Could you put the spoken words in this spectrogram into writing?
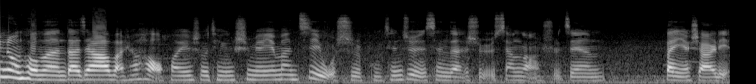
听众朋友们，大家晚上好，欢迎收听《失眠夜漫记》，我是彭千俊，现在是香港时间半夜十二点。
